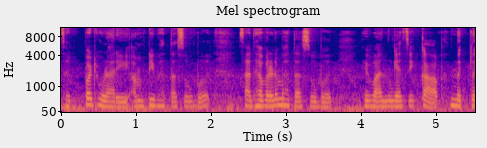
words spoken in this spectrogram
झटपट होणारे आमटी भातासोबत साध्या वरण भातासोबत हे वांग्याचे काप नक्की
